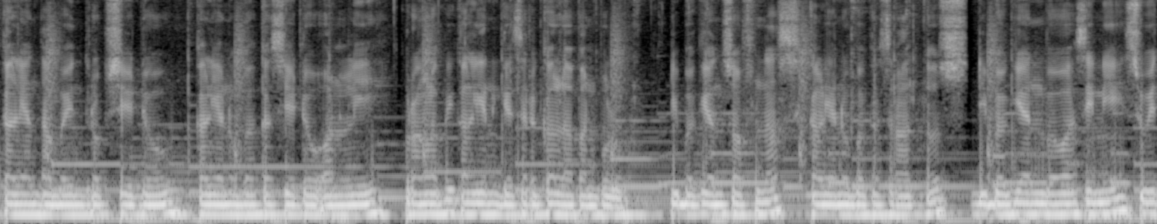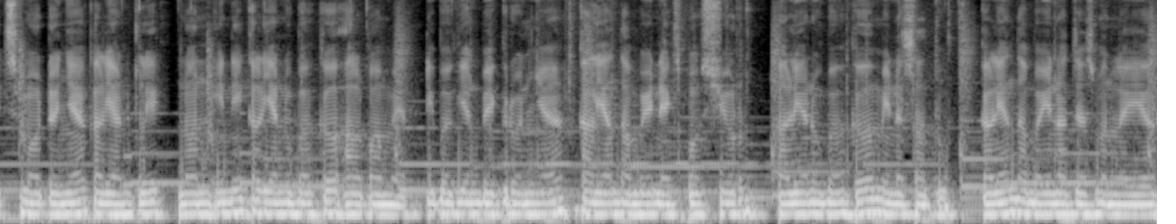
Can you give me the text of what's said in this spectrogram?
kalian tambahin drop shadow. Kalian ubah ke shadow only. Kurang lebih kalian geser ke 80 Di bagian softness kalian ubah ke 100 Di bagian bawah sini switch modenya kalian klik Non ini kalian ubah ke alpha matte Di bagian backgroundnya kalian tambahin exposure kalian ubah ke minus 1. Kalian tambahin adjustment layer,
